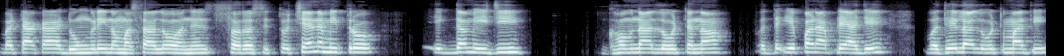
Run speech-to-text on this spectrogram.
બટાકા, ડુંગળીનો મસાલો અને સરસ તો છે ને મિત્રો, એકદમ ઇઝી ઘઉંના લોટના એ પણ આપણે આજે વધેલા લોટમાંથી.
